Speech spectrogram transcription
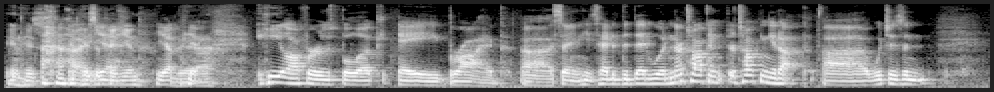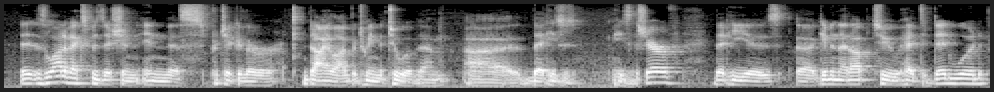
in his in his Yeah. opinion. Yep. Yeah. Yeah. He offers Bullock a bribe, uh, saying he's headed to Deadwood, and they're talking. They're talking it up, uh, which is an. There's a lot of exposition in this particular dialogue between the two of them. Uh, that he's he's the sheriff. That he is uh, giving that up to head to Deadwood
